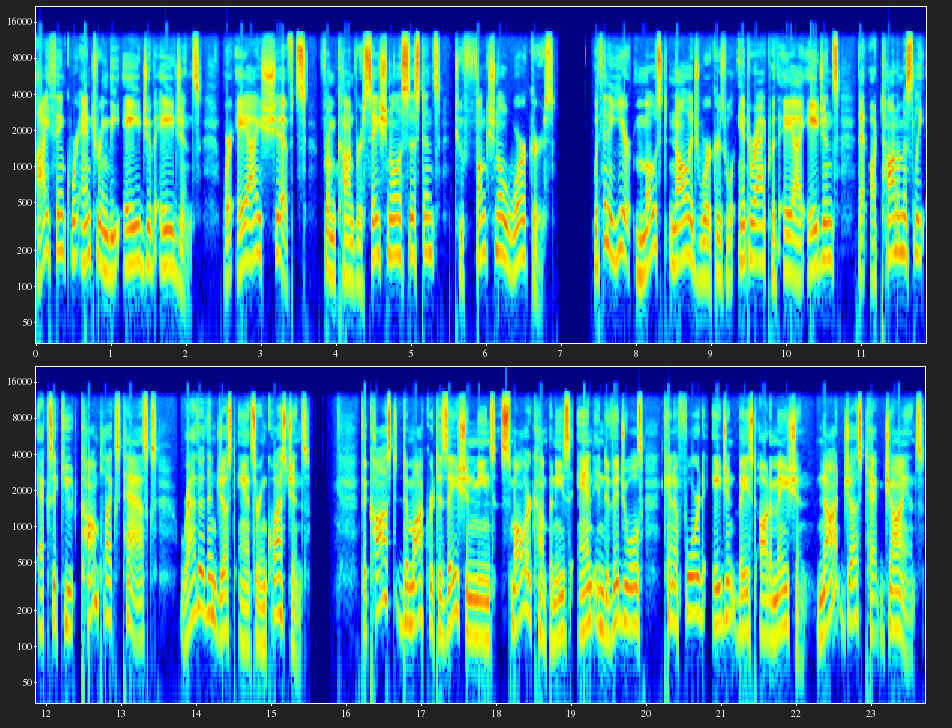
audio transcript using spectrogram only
I think we're entering the age of agents, where AI shifts from conversational assistants to functional workers. Within a year, most knowledge workers will interact with AI agents that autonomously execute complex tasks rather than just answering questions. The cost democratization means smaller companies and individuals can afford agent-based automation, not just tech giants.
